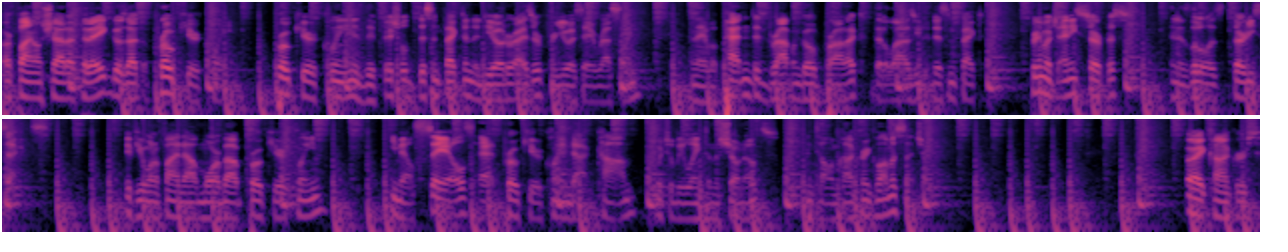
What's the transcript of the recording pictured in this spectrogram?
Our final shout out today goes out to Procure Clean. Procure Clean is the official disinfectant and deodorizer for USA Wrestling, and they have a patented drop and go product that allows you to disinfect pretty much any surface in as little as 30 seconds. If you want to find out more about Procure Clean, email sales at procureclean.com, which will be linked in the show notes, and tell them Conquering Columbus sent you. All right, Conquerors,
